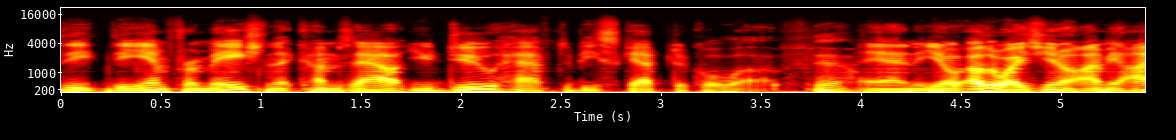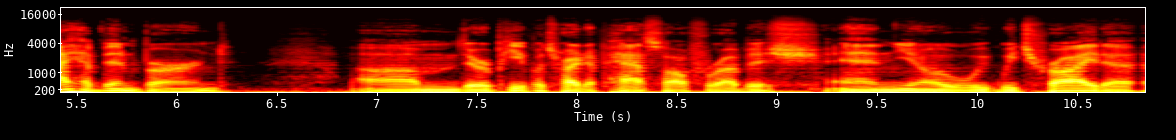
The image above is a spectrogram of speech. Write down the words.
the the information that comes out, you do have to be skeptical of. Yeah. And you know, otherwise, you know, I mean, I have been burned. Um, there are people try to pass off rubbish, and you know, we, we try to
